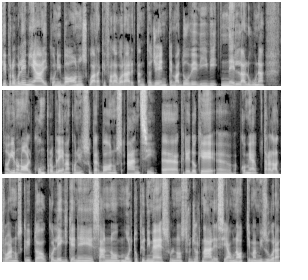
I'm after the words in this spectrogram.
che problemi hai con i bonus? Guarda che fa lavorare tanta gente, ma dove vivi? Nella luna. No, io non ho alcun problema con il super bonus, anzi, eh, credo che, eh, come tra l'altro hanno scritto colleghi che ne sanno molto più di me sul nostro giornale, sia un'ottima misura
